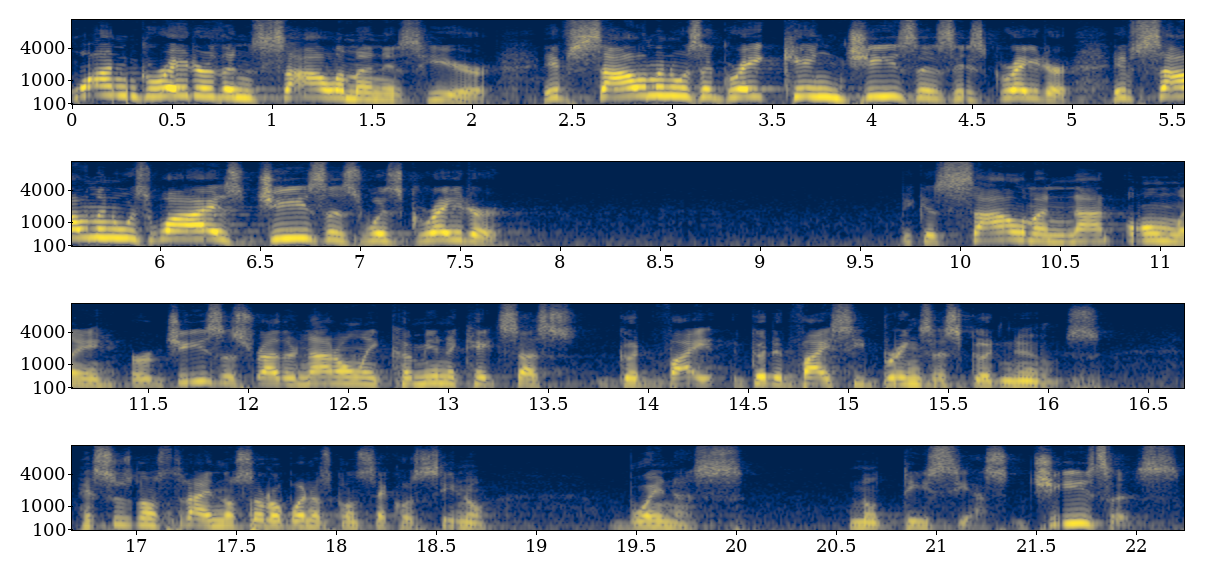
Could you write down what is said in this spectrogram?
One greater than Solomon is here. If Solomon was a great king, Jesus is greater. If Solomon was wise, Jesus was greater. Because Solomon not only, or Jesus rather, not only communicates us good, vi- good advice, he brings us good news. Jesús nos trae no solo buenos consejos, sino buenas noticias. Jesus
